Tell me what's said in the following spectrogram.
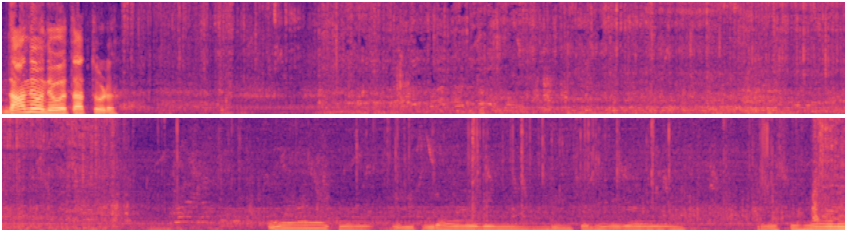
जाऊन थोडं. चले गए ये सुहाने.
